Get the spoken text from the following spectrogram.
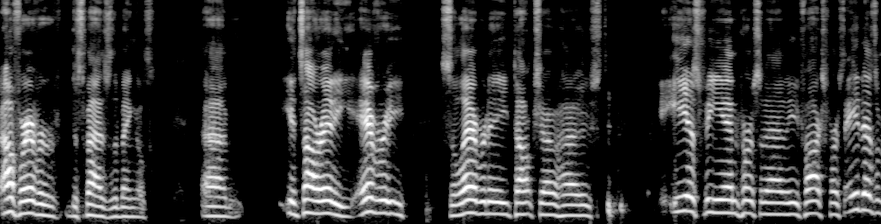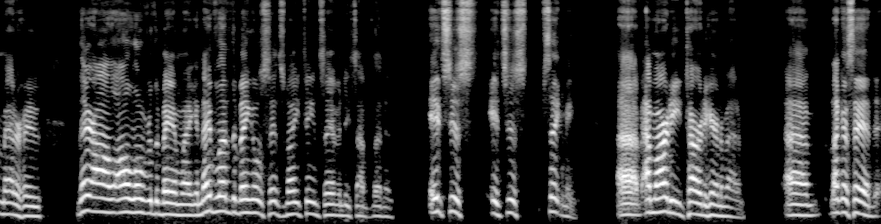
I'll forever despise the Bengals. Um, it's already every celebrity, talk show host, ESPN personality, Fox person. It doesn't matter who. They're all all over the bandwagon. They've loved the Bengals since 1970 something, and it's just it's just sickening. Uh, I'm already tired of hearing about them. Um, like I said,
